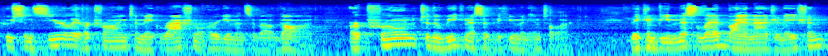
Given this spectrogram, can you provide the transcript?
who sincerely are trying to make rational arguments about God are prone to the weakness of the human intellect they can be misled by imagination,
